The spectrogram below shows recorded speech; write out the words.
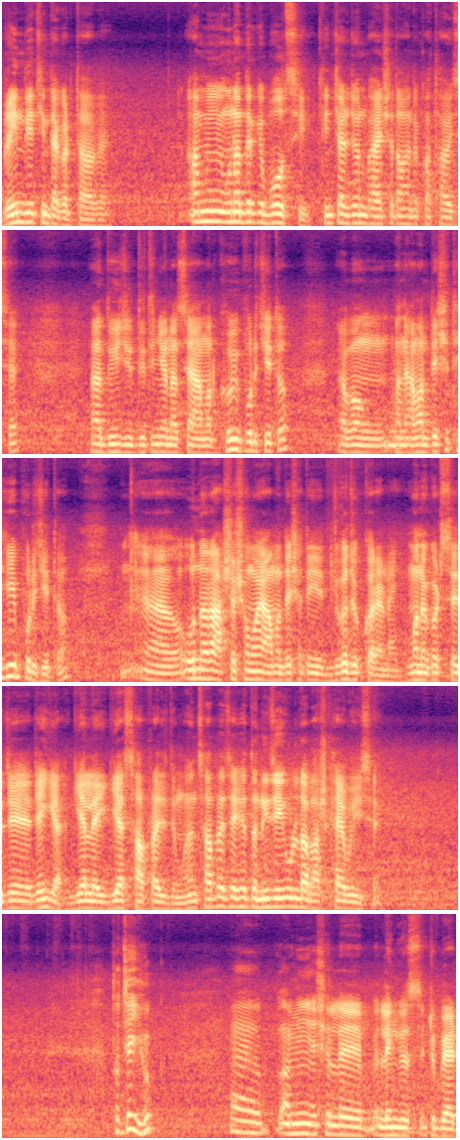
ব্রেন দিয়ে চিন্তা করতে হবে। আমি ওনাদেরকে বলছি, তিন চারজন ভাইয়ের সাথে আমাদের কথা হয়েছে। দুই দুই তিনজন আছে আমার খুবই পরিচিত এবং মানে আমার দেশে থেকেই পরিচিত। ওনারা আসার সময় আমাদের সাথে যোগাযোগ করে নাই। মনে করছে যে যাইয়া গেলে গিয়া সারপ্রাইজ দিব সারপ্রাইজ এসে তো নিজেই উল্টা ভাস খায় বুঝছে তো যাই হোক আমি আসলে ল্যাঙ্গুয়েজ একটু ব্যাড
